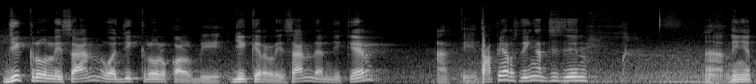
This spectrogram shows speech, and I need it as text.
Zikrul lisan wa zikrul kolbi zikir lisan dan zikir hati. Tapi harus diingat sih nah diingat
